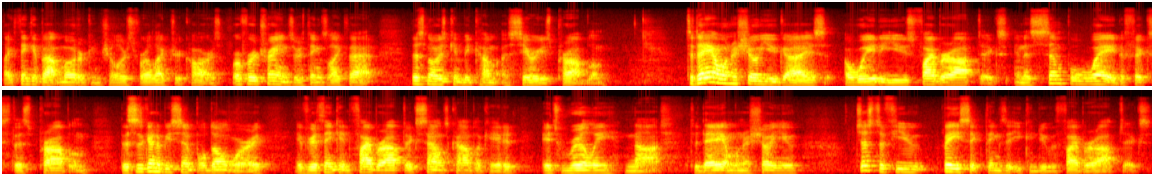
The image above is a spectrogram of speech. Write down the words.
like think about motor controllers for electric cars, or for trains or things like that, this noise can become a serious problem. Today I want to show you guys a way to use fiber optics in a simple way to fix this problem. This is going to be simple, don't worry. If you're thinking fiber optics sounds complicated, it's really not. Today I'm going to show you just a few basic things that you can do with fiber optics.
